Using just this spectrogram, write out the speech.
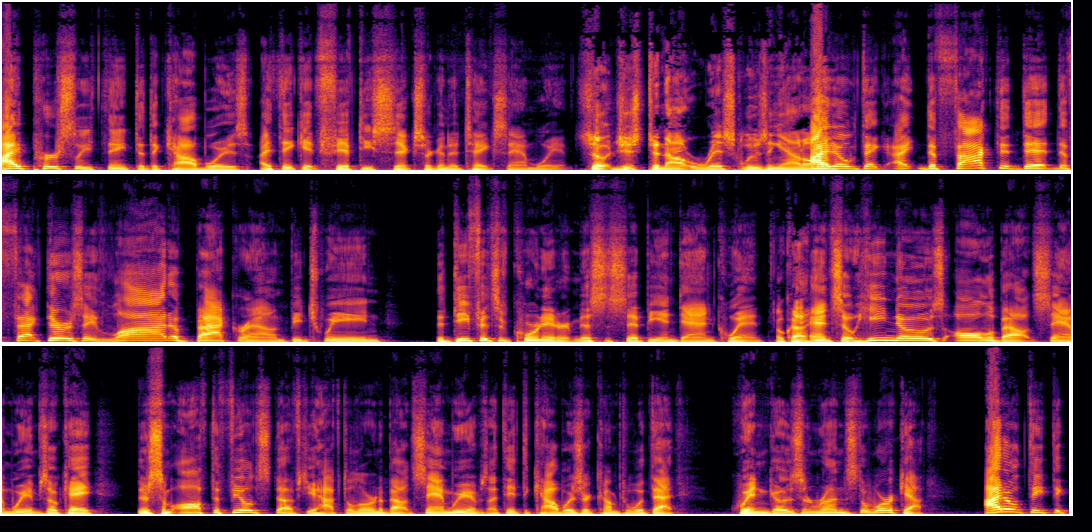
I personally think that the Cowboys, I think at 56, are going to take Sam Williams. So just to not risk losing out on I don't think I, the fact that, that the fact there is a lot of background between the defensive coordinator at Mississippi and Dan Quinn. Okay. And so he knows all about Sam Williams. Okay, there's some off the field stuff you have to learn about Sam Williams. I think the Cowboys are comfortable with that. Quinn goes and runs the workout. I don't think the,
